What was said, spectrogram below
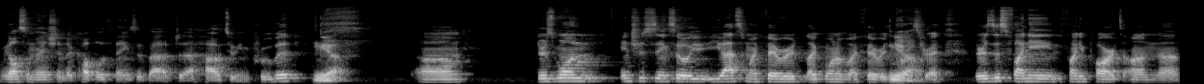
we also mentioned a couple of things about uh, how to improve it. Yeah, Um, there's one interesting. So you, you asked my favorite, like one of my favorite Yeah. parts, right? There's this funny, funny part on uh,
